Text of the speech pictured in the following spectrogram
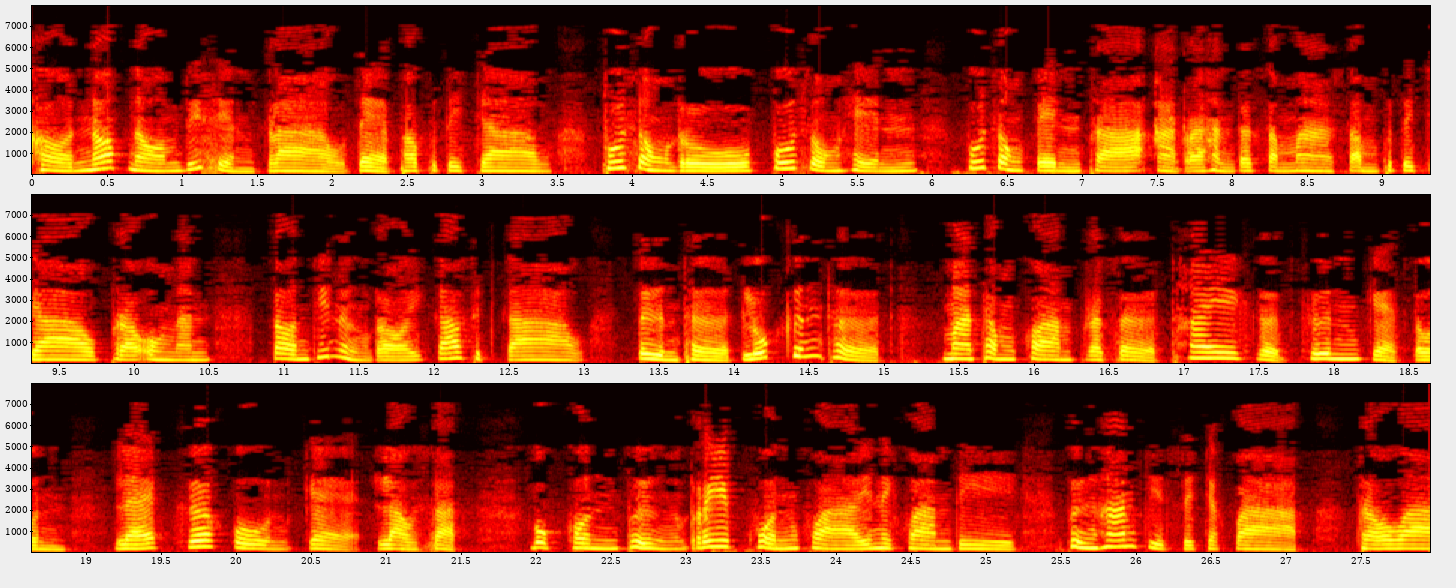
ขอนอบน้อมด้วยเสียงกล่าวแด่พระพุทธเจ้า ผู้ทรงรู้ ผู้ทรงเห็น ผู้ทรงเป็นพระอรหันตสัมมาสัมพุทธเจ้า พระองค์นั้น ตอนที่หนึ่งร้อยเก้าสิบเก้าตื่นเถิดลุกขึ้นเถิด มาทำความประเสริฐให้เกิดขึ้นแก่ตน และเกื้อกูลแก่เหล่าสัตว์ บุคคลพึงรีบขวนขวายในความดี พึงห้ามจิตเสียจากบาป เพราะว่า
